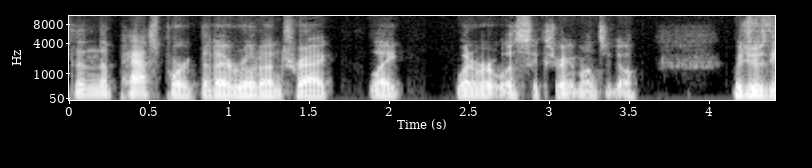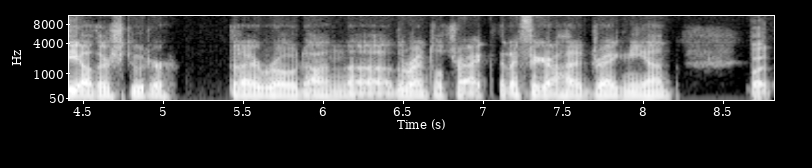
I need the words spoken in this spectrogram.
than the passport that I rode on track like whatever it was six or eight months ago, which was the other scooter that I rode on the the rental track that I figured out how to drag knee on. But-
